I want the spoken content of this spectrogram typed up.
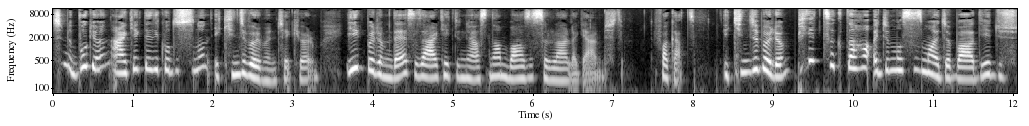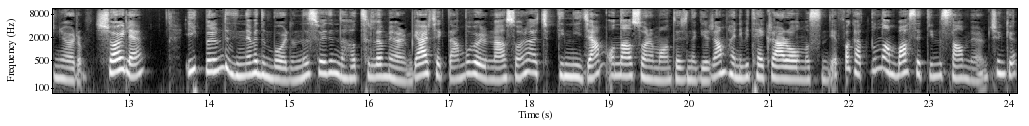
Şimdi bugün erkek dedikodusunun ikinci bölümünü çekiyorum. İlk bölümde size erkek dünyasından bazı sırlarla gelmiştim. Fakat ikinci bölüm bir tık daha acımasız mı acaba diye düşünüyorum. Şöyle İlk bölümde dinlemedim bu arada. Ne söyledim de hatırlamıyorum. Gerçekten bu bölümden sonra açıp dinleyeceğim. Ondan sonra montajına gireceğim. Hani bir tekrar olmasın diye. Fakat bundan bahsettiğimi sanmıyorum. Çünkü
